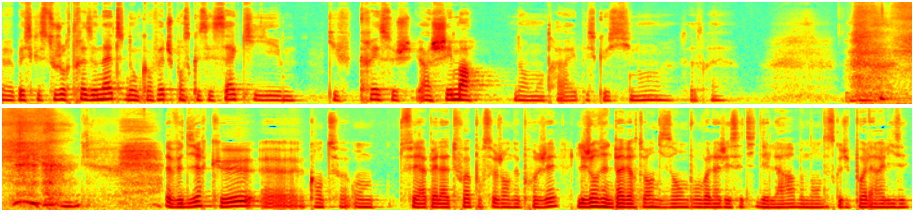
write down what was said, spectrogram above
euh, parce que c'est toujours très honnête. Donc en fait, je pense que c'est ça qui qui crée ce, un schéma dans mon travail parce que sinon, ça serait. ça veut dire que euh, quand on fait appel à toi pour ce genre de projet, les gens viennent pas vers toi en disant bon voilà j'ai cette idée là, maintenant est-ce que tu pourrais la réaliser?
